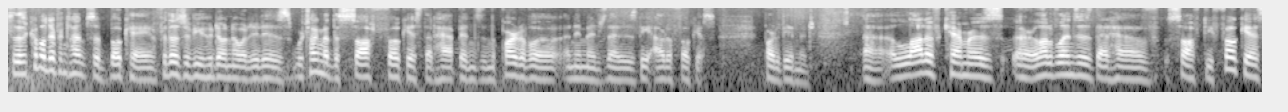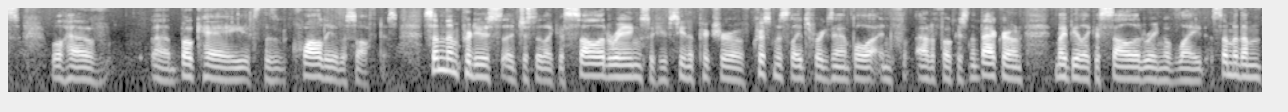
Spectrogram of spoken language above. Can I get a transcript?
So there's a couple different types of bokeh, and for those of you who don't know what it is, we're talking about the soft focus that happens in the part of a, an image that is the out of focus part of the image. Uh, a lot of cameras, or a lot of lenses that have soft defocus will have uh, bokeh, it's the quality of the softness. Some of them produce uh, just a, like a solid ring, so if you've seen a picture of Christmas lights, for example, and out of focus in the background, it might be like a solid ring of light. Some of them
